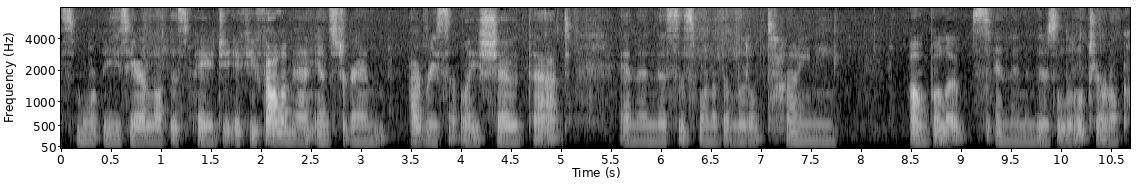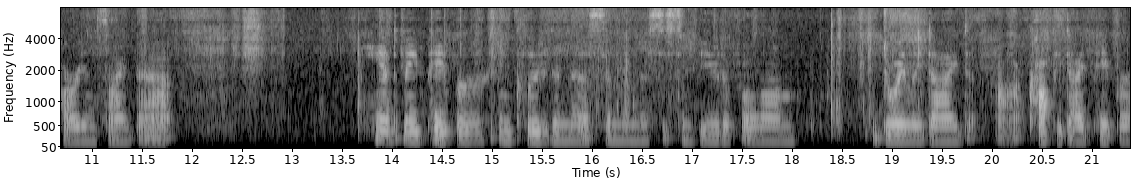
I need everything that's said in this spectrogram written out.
some more bees here. I love this page. If you follow me on Instagram, I recently showed that. And then this is one of the little tiny envelopes. And then there's a little journal card inside that. Handmade paper included in this. And then this is some beautiful um, doily dyed, uh, coffee dyed paper.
